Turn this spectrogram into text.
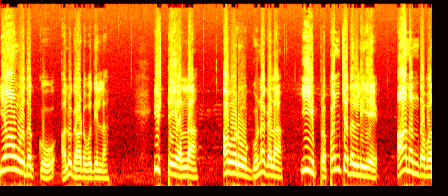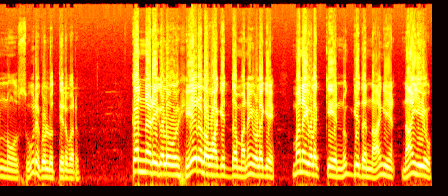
ಯಾವುದಕ್ಕೂ ಅಲುಗಾಡುವುದಿಲ್ಲ. ಇಷ್ಟೇ ಅಲ್ಲ ಅವರು ಗುಣಗಳ ಈ ಪ್ರಪಂಚದಲ್ಲಿಯೇ ಆನಂದವನ್ನು ಸೂರೆಗೊಳ್ಳುತ್ತಿರುವರು. ಕನ್ನಡಿಗಳು ಹೇರಳವಾಗಿದ್ದ ಮನೆಯೊಳಗೆ, ಮನೆಯೊಳಕ್ಕೆ ನುಗ್ಗಿದ ನಾಯಿ, ನಾಯಿಯು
